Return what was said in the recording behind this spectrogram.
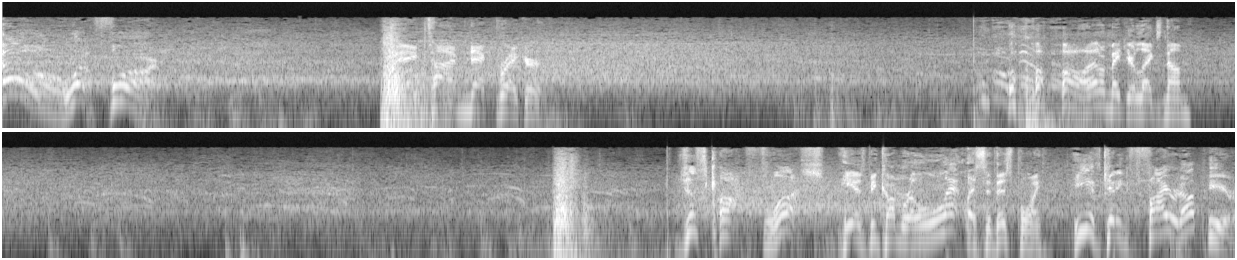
Oh, what a forearm. Big time neck breaker. Oh, that'll make your legs numb. Just caught flush. He has become relentless at this point. He is getting fired up here.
